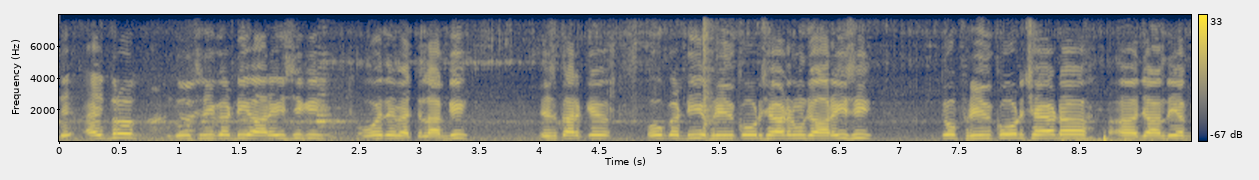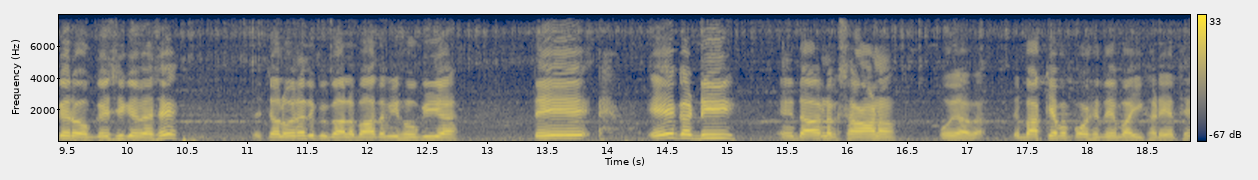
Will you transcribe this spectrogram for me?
ਤੇ ਇਧਰੋਂ ਦੂਸਰੀ ਗੱਡੀ ਆ ਰਹੀ ਸੀਗੀ, ਉਹ ਇਹਦੇ ਵਿੱਚ ਲੱਗ ਗਈ। ਇਸ ਕਰਕੇ ਉਹ ਗੱਡੀ ਫਰੀਦਕੋਟ ਸਾਈਡ ਨੂੰ ਜਾ ਰਹੀ ਸੀ। ਤੇ ਉਹ ਫਰੀਦਕੋਟ ਸਾਈਡ ਜਾਂਦੇ ਅੱਗੇ ਰੁਕ ਗਏ ਸੀਗੇ ਵੈਸੇ। ਤੇ ਚਲੋ, ਇਹਨਾਂ ਦੀ ਕੋਈ ਗੱਲਬਾਤ ਵੀ ਹੋ ਗਈ ਹੈ। ਤੇ ਇਹ ਗੱਡੀ ਦਾ ਨੁਕਸਾਨ ਹੋਇਆ ਵਾ। ਤੇ ਬਾਕੀ ਆਪਾਂ ਪੁੱਛਦੇ ਬਾਈ ਖੜੇ ਇੱਥੇ।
